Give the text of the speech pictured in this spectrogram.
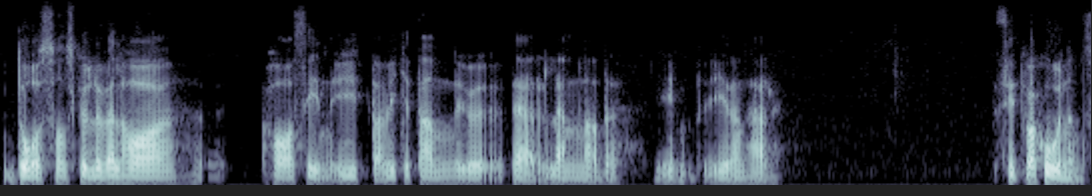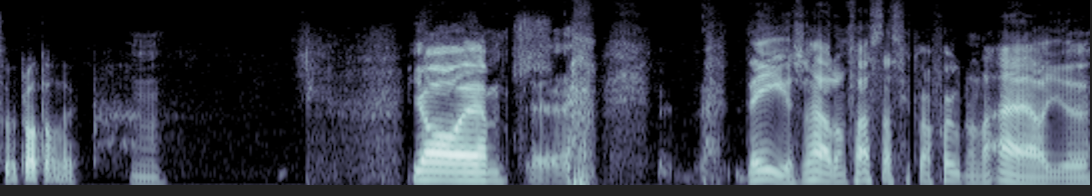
då som skulle väl ha, ha sin yta, vilket han ju där lämnade i, i den här situationen som vi pratar om nu. Mm. Ja, det är ju så här, de fasta situationerna är ju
